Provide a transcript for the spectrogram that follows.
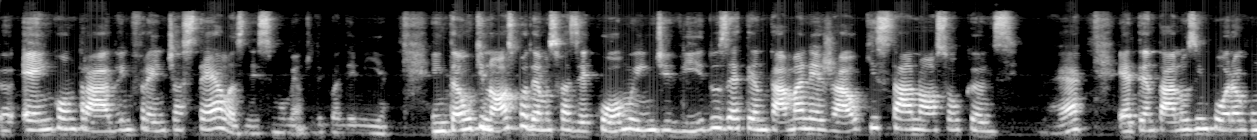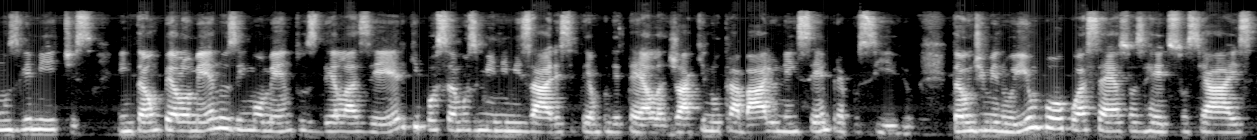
é, é encontrado em frente às telas nesse momento de pandemia. Então, o que nós podemos fazer como indivíduos é tentar manejar o que está a nosso alcance, né? É tentar nos impor alguns limites. Então, pelo menos em momentos de lazer, que possamos minimizar esse tempo de tela, já que no trabalho nem sempre é possível. Então, diminuir um pouco o acesso às redes sociais,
